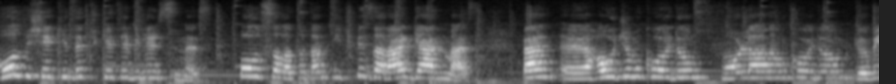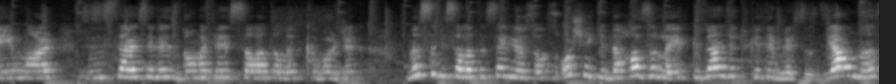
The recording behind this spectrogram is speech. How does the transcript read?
bol bir şekilde tüketebilirsiniz. Bol salatadan hiçbir zarar gelmez. Ben e, havucumu koydum, mor lahanamı koydum, göbeğim var. Siz isterseniz domates, salatalık, kıvırcık nasıl bir salata seviyorsanız o şekilde hazırlayıp güzelce tüketebilirsiniz. Yalnız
